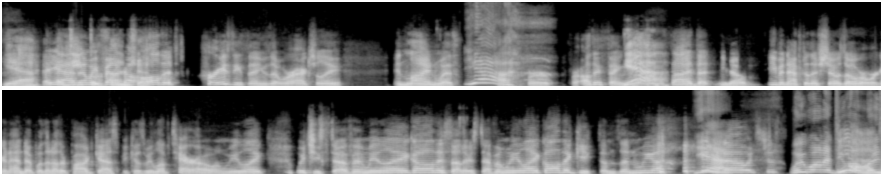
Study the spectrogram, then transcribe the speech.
Yeah. Yeah, and then we deeper found friendship. out all this crazy things that we're actually in line with yeah, for for other things on Yeah. the side that you know even after the show's over we're going to end up with another podcast because we love tarot and we like witchy stuff and we like all this other stuff and we like all the geekdoms and we yeah. you know it's just we want to do Yeah, a you-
